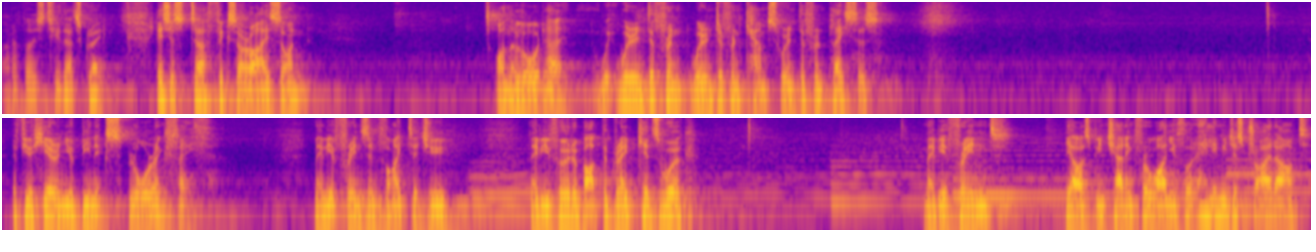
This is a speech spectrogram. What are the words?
Out of those two, that's great. Let's just uh, fix our eyes on, on the Lord. Uh, we're, in different, we're in different camps, we're in different places. If you're here and you've been exploring faith, maybe a friend's invited you, maybe you've heard about the great kids' work, maybe a friend, yeah, has been chatting for a while and you thought, hey, let me just try it out.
